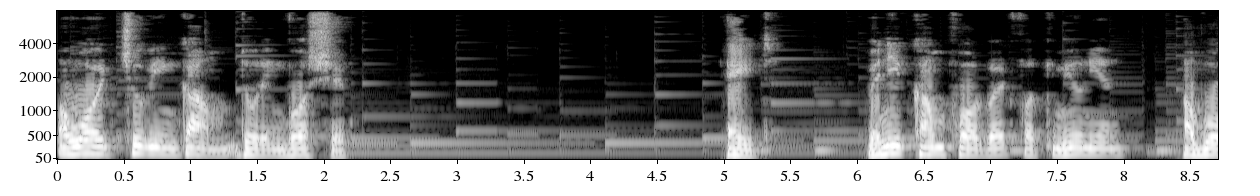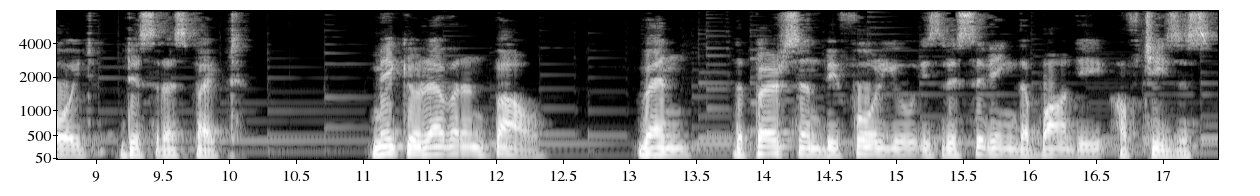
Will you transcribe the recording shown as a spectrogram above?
Avoid chewing gum during worship. 8. When you come forward for communion, avoid disrespect. Make your reverent bow when the person before you is receiving the body of Jesus.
